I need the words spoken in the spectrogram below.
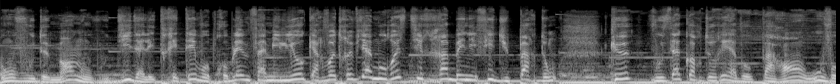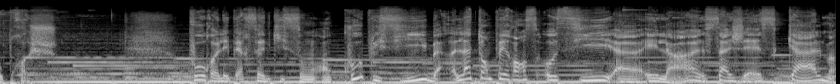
on vous demande, on vous dit d'aller traiter vos problèmes familiaux car votre vie amoureuse tirera bénéfice du pardon que vous accorderez à vos parents ou vos proches. Pour les personnes qui sont en couple ici, bah, la tempérance aussi euh, est là, sagesse, calme.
